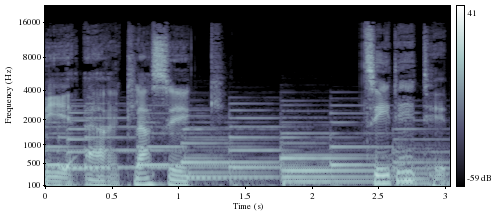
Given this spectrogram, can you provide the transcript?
BR Klassik CD-Tipp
